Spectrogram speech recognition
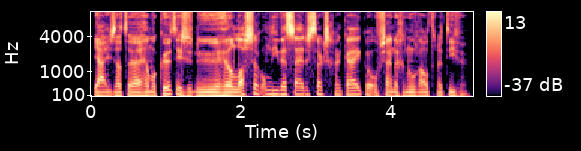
ja, is dat uh, helemaal kut? Is het nu heel lastig om die wedstrijden straks te gaan kijken? Of zijn er genoeg alternatieven?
